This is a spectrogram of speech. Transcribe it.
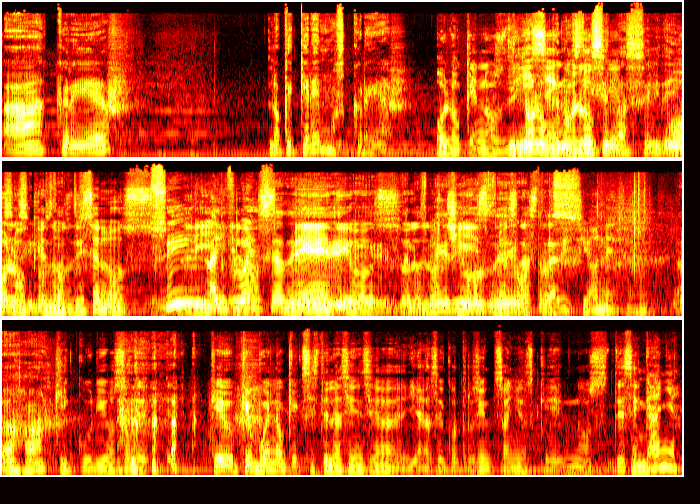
a creer lo que queremos creer. o lo que nos dicen, o lo que nos dicen las evidencias o lo que nos dicen los, sí, la influencia los de, medios, de los, medios, chismes, de las tradiciones, ¿no? Ajá. Qué curioso. eh, eh, qué, qué bueno que existe la ciencia ya hace 400 años que nos desengaña.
